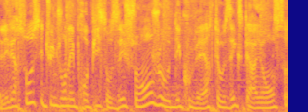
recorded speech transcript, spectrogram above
Les Verseaux, c'est une journée propice aux échanges, aux découvertes, aux expériences.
